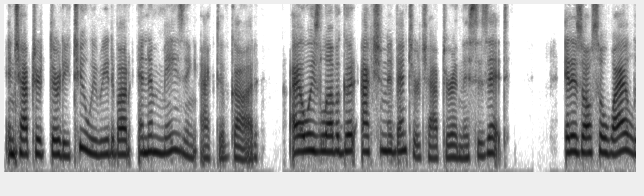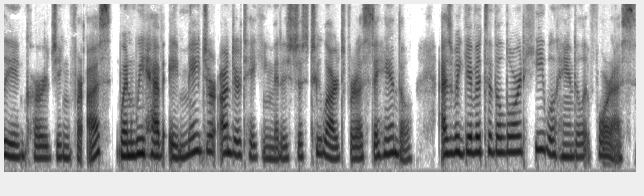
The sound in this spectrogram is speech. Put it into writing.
In chapter 32, we read about an amazing act of God. I always love a good action adventure chapter, and this is it. It is also wildly encouraging for us when we have a major undertaking that is just too large for us to handle. As we give it to the Lord, He will handle it for us.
